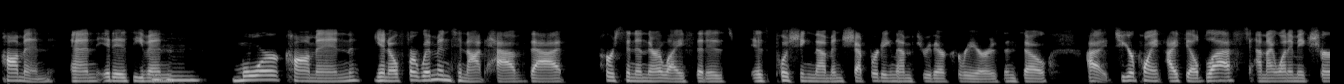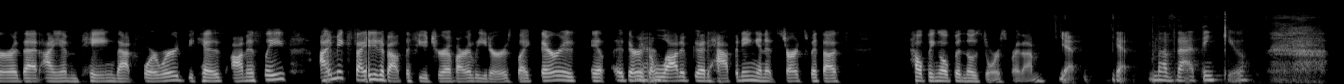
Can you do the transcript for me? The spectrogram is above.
common and it is even mm-hmm. more common you know for women to not have that person in their life that is is pushing them and shepherding them through their careers and so uh, to your point i feel blessed and i want to make sure that i am paying that forward because honestly i'm excited about the future of our leaders like there is there's yeah. a lot of good happening and it starts with us helping open those doors for them yeah yeah, love that. Thank you.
